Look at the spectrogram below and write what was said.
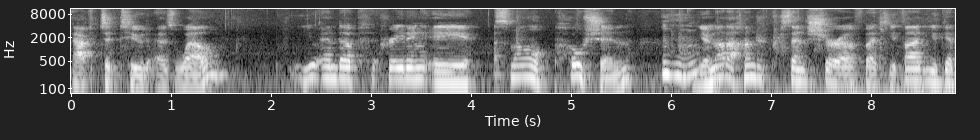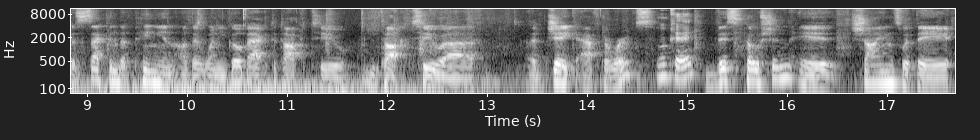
aptitude as well. You end up creating a small potion. You're not hundred percent sure of, but you thought you'd get a second opinion of it when you go back to talk to talk to uh, uh, Jake afterwards. Okay. This potion it shines with a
